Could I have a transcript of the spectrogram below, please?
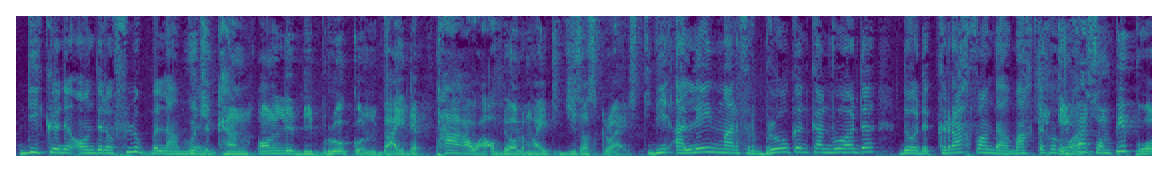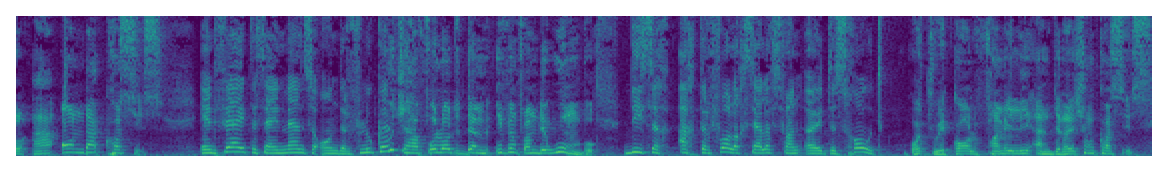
die kunnen onder een vloek which belanden. can only be broken by the power of the Almighty Jesus Christ. Die alleen maar verbroken kan worden door de kracht van de Almachtige In fact, God. some people are under curses In feite zijn mensen onder vloeken which have followed them even from the womb, die zich achtervolgt zelfs vanuit de schoot. what we call family and generation curses.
